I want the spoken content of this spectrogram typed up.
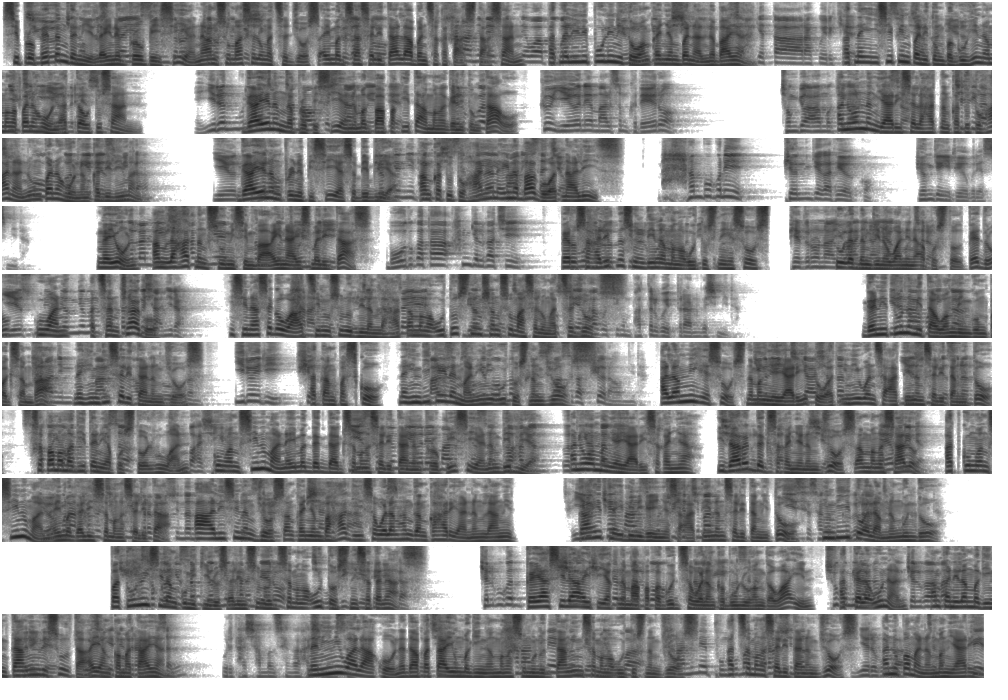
Si Propetang Daniel ay nagpropesiya na ang sumasalungat sa Diyos ay magsasalita laban sa kataas-taasan at nalilipulin nito ang kanyang banal na bayan. At naiisipin pa nitong baguhin ang mga panahon at kautusan. Gaya ng napropesiya na magpapakita ang mga ganitong tao, ano ang nangyari sa lahat ng katotohanan noong panahon ng kadiliman? Gaya ng prenepesiya sa Biblia, ang katotohanan ay nabago at naalis. 많은 부분이 변개가 되었고 변경이 되어버렸습니다. Ngayon, ang lahat ng sumisimba ay nais maligtas, 모두가 다 한결같이 pero sa halip na sundin ang mga utos ni Jesus, tulad ng ginawa ni na Apostol Pedro, Juan, at Santiago, isinasagawa at sinusunod nilang lahat ang mga utos ng siyang sumasalungat sa Diyos. Ganito lumitaw ang linggong pagsamba na hindi salita ng Diyos at ang Pasko na hindi kailanman iniutos ng Diyos. Alam ni Jesus na mangyayari ito at iniwan sa atin ang salitang ito sa pamamagitan ni Apostol Juan kung ang sino man ay magdagdag sa mga salita ng propesya ng Biblia, ano ang mangyayari sa kanya? Idaragdag sa kanya ng Diyos ang mga salot. At kung ang sino man ay mag-alis sa mga salita, aalisin ng Diyos ang kanyang bahagi sa walang hanggang kaharian ng langit. Kahit na ibinigay niya sa atin ang salitang ito, hindi ito alam ng mundo. Patuloy silang kumikilos alinsunod sa mga utos ni Satanas. Kaya sila ay tiyak na mapapagod sa walang kabuluhang gawain, at kalaunan, ang kanilang maging tanging resulta ay ang kamatayan. Naniniwala ako na dapat tayong maging ang mga sumunod tanging sa mga utos ng Diyos, at sa mga salita ng Diyos, ano pa man ang mangyari.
